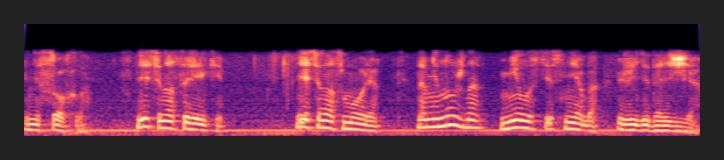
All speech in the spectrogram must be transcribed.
не сохла. Есть у нас реки, есть у нас море, нам не нужно милости с неба в виде дождя.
